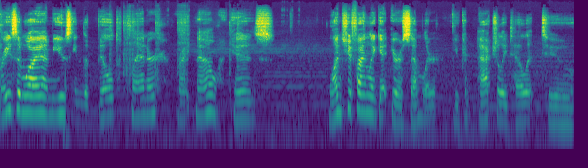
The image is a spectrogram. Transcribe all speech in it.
Reason why I'm using the build planner right now is once you finally get your assembler, you can actually tell it to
